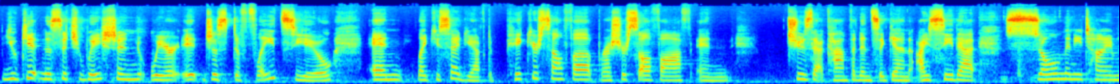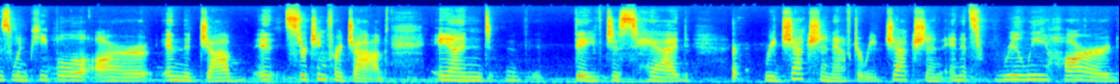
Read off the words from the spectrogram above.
you get in a situation where it just deflates you and like you said you have to pick yourself up brush yourself off and choose that confidence again. I see that so many times when people are in the job, searching for a job, and they've just had rejection after rejection and it's really hard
